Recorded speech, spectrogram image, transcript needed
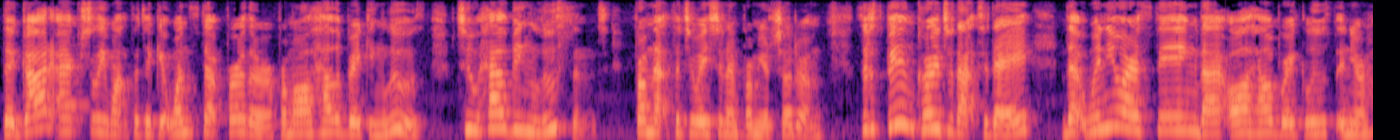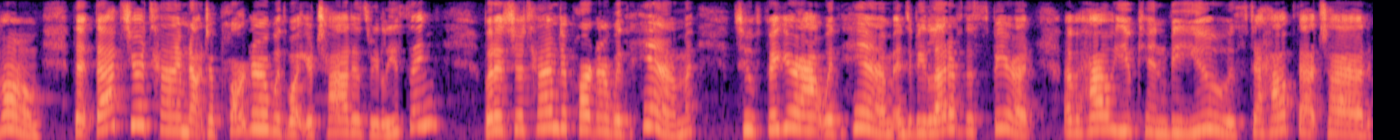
that God actually wants to take it one step further from all hell breaking loose to hell being loosened from that situation and from your children. So just be encouraged with that today that when you are seeing that all hell break loose in your home, that that's your time not to partner with what your child is releasing, but it's your time to partner with him to figure out with Him and to be led of the Spirit of how you can be used to help that child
